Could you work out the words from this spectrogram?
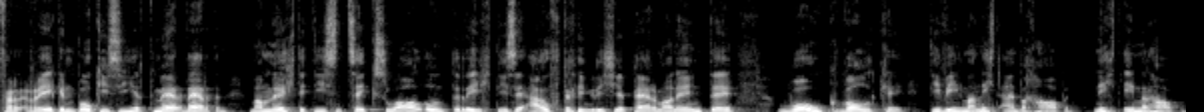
Verregenbogisiert werden. Man möchte diesen Sexualunterricht, diese aufdringliche, permanente Woke-Wolke, die will man nicht einfach haben, nicht immer haben.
